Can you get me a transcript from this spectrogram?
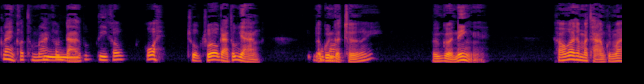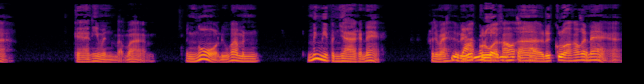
แกล้งเขาทำร้ายเขาด่าทุกทีเขาโอ้ยช่วยช่วยโอกาสทุกอย่าง แล้วคุณก็เฉยหรือเกิดนิ่งเขาก็จะมาถามคุณว่า แกนี่มันแบบว่า มันโง่หรือว่ามันไม่มีปัญญากันแน่เข้าใจไหมหรือว่ากลัวเขาเออ หรือกลัวเขากันแน่อะ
